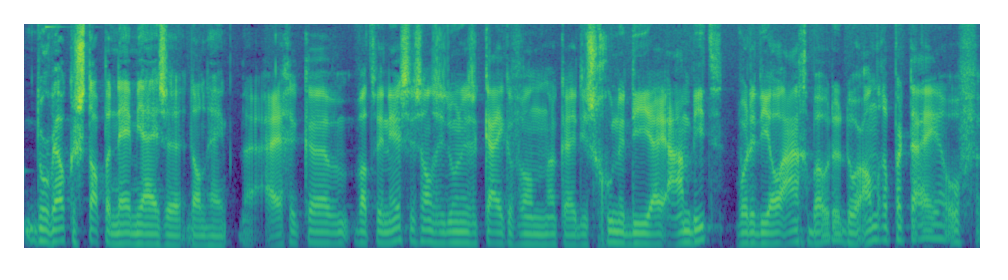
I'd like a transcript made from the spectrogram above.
Door welke stappen neem jij ze dan heen? Nou, eigenlijk wat we in eerste instantie doen is kijken van... oké, die schoenen die jij aanbiedt... worden die al aangeboden door andere partijen? Of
